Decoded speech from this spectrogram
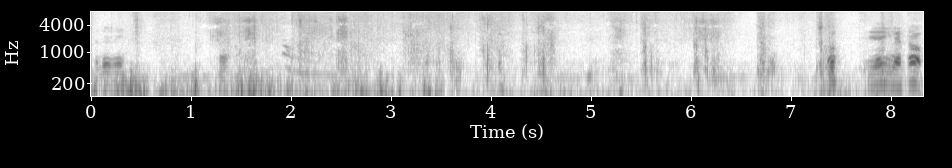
อันนี้นี่อะเอ้าเสียอีกแล้วต้อม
